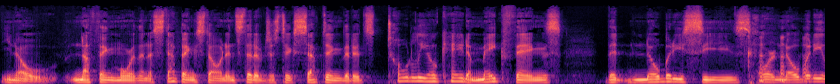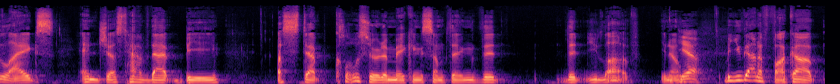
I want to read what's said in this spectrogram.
you know, nothing more than a stepping stone, instead of just accepting that it's totally okay to make things that nobody sees or nobody likes, and just have that be a step closer to making something that that you love. You know, Yeah. But you got to fuck up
